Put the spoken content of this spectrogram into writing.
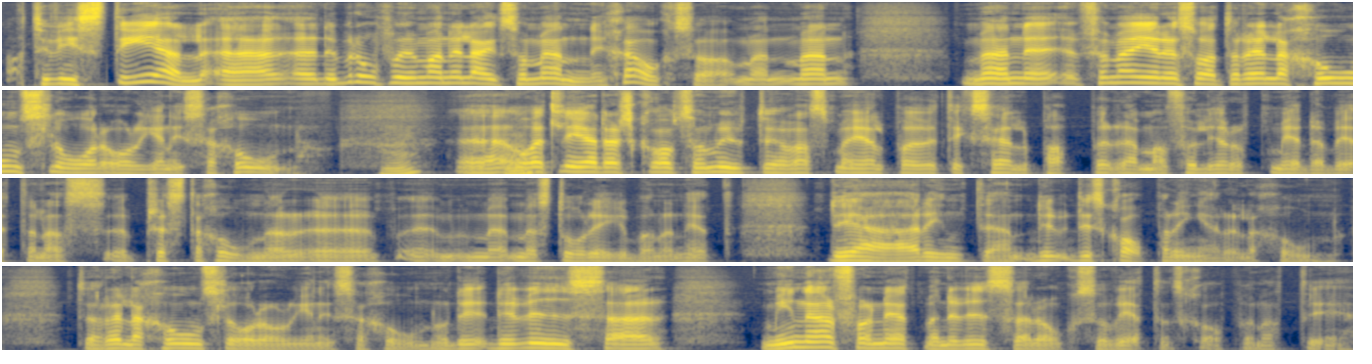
Ja, till viss del. Eh, det beror på hur man är lagd som människa också. Men, men, men eh, för mig är det så att relation slår organisation. Mm. Mm. Och ett ledarskap som utövas med hjälp av ett Excel-papper där man följer upp medarbetarnas eh, prestationer med, med stor regelbundenhet. Det, är inte en, det, det skapar ingen relation. Utan relation slår organisation och det, det visar min erfarenhet men det visar också vetenskapen att det är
